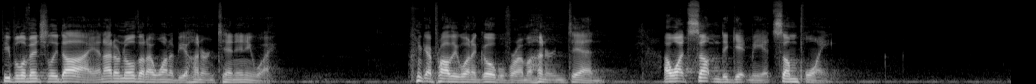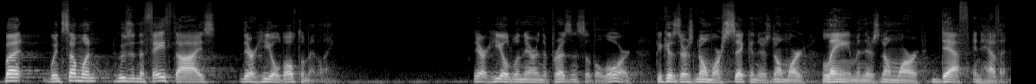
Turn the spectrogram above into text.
people eventually die. And I don't know that I want to be 110 anyway. I think I probably want to go before I'm 110. I want something to get me at some point. But when someone who's in the faith dies, they're healed ultimately. They're healed when they're in the presence of the Lord because there's no more sick and there's no more lame and there's no more deaf in heaven.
